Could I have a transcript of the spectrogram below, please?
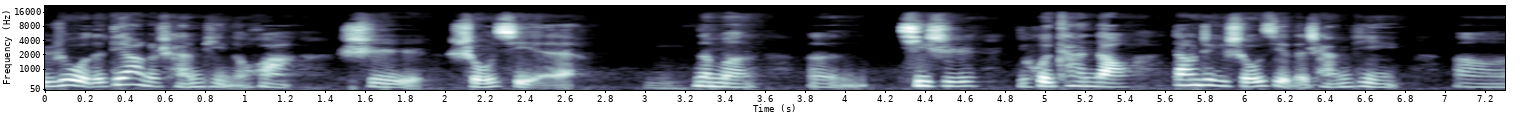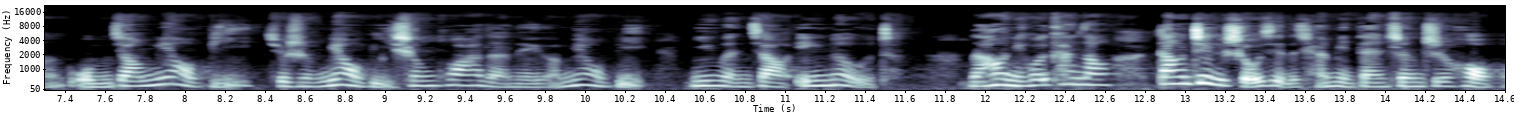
比如说我的第二个产品的话是手写，嗯那么嗯、其实你会看到，当这个手写的产品，嗯、我们叫妙笔，就是妙笔生花的那个妙笔，英文叫 InNote。然后你会看到，当这个手写的产品诞生之后，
